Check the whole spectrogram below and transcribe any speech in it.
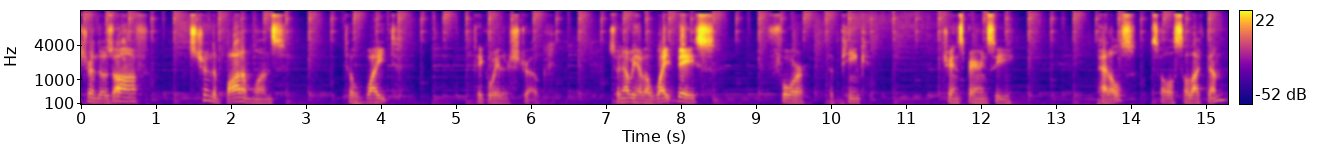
turn those off let's turn the bottom ones to white take away their stroke so now we have a white base for the pink transparency petals so I'll select them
